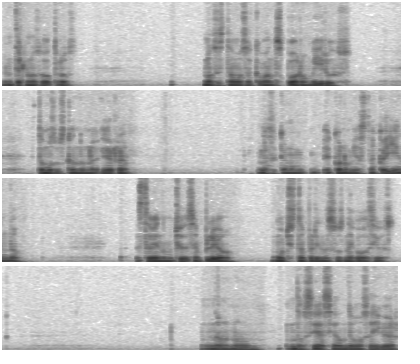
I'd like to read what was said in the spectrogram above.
entre nosotros. Nos estamos acabando por un virus. Estamos buscando una guerra. Las economías están cayendo, está habiendo mucho desempleo, muchos están perdiendo sus negocios. No, no, no sé hacia dónde vamos a llegar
